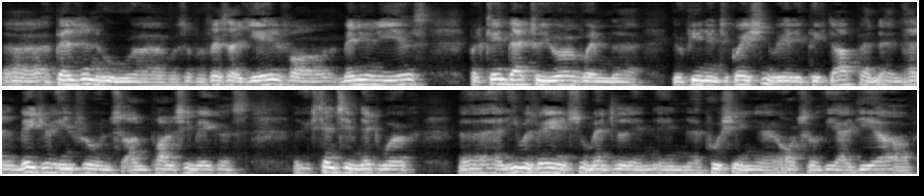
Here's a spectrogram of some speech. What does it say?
a Belgian who was a professor at Yale for many, many years, but came back to Europe when European integration really picked up and, and had a major influence on policymakers, extensive network. Uh, and he was very instrumental in, in uh, pushing uh, also the idea of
